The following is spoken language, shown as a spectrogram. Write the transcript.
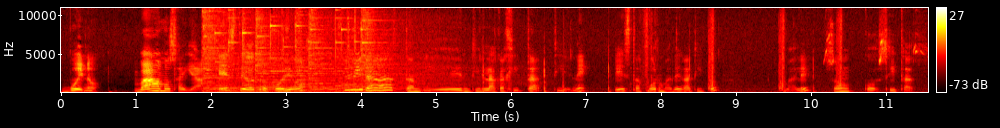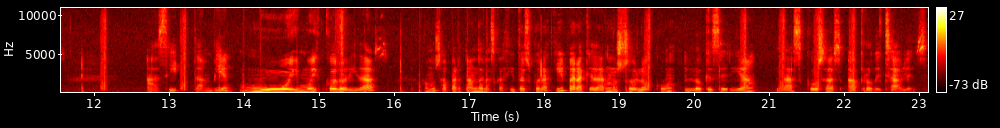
Bueno, vamos allá. Este otro código, mirad, también la cajita tiene esta forma de gatito, ¿vale? Son cositas así también muy, muy coloridas Vamos apartando las cajitas por aquí para quedarnos solo con lo que serían las cosas aprovechables.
